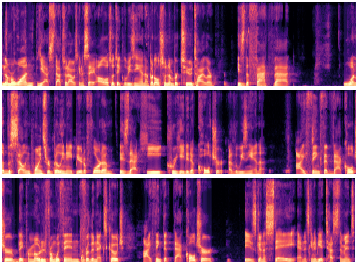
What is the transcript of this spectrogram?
Number one, yes, that's what I was going to say. I'll also take Louisiana, but also number two, Tyler, is the fact that one of the selling points for Billy Napier to Florida is that he created a culture at Louisiana. I think that that culture they promoted from within for the next coach. I think that that culture is going to stay and it's going to be a testament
